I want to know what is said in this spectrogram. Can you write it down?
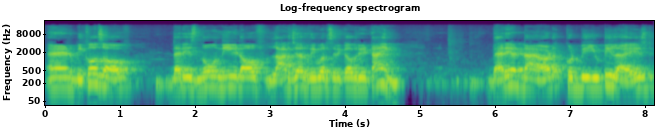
And because of there is no need of larger reverse recovery time BARITT diode could be utilized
